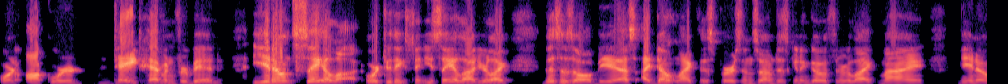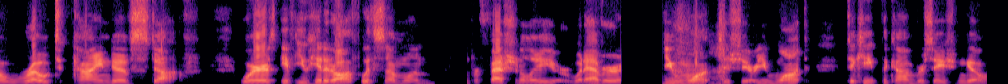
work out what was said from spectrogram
or an awkward date, heaven forbid, you don't say a lot, or to the extent you say a lot, you're like, this is all BS. I don't like this person, so I'm just going to go through like my, you know, rote kind of stuff. Whereas if you hit it off with someone professionally or whatever, you want to share you want to keep the conversation going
